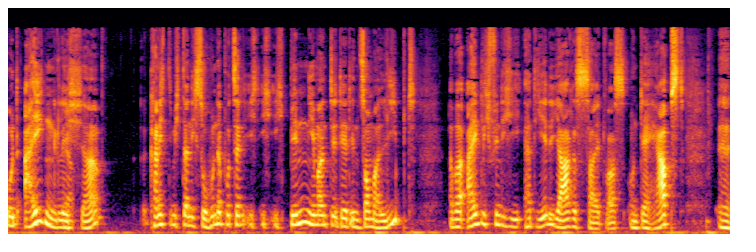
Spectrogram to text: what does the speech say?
und eigentlich, ja. ja. kann ich mich da nicht so hundertprozentig, ich, ich, ich bin jemand, der, der den Sommer liebt, aber eigentlich finde ich, hat jede Jahreszeit was. Und der Herbst, äh,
